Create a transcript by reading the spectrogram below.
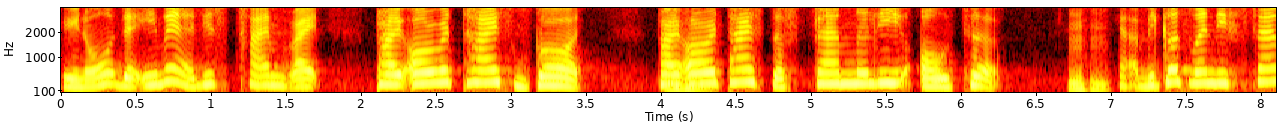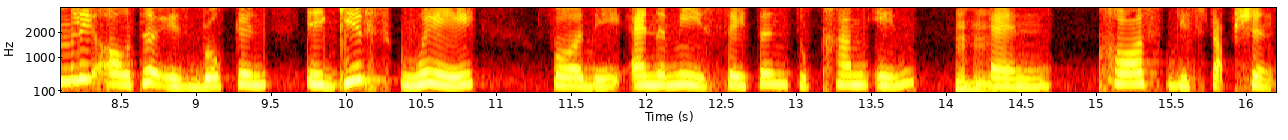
you know, that even at this time, right, prioritize God, prioritize mm-hmm. the family altar. Mm-hmm. Yeah, because when the family altar is broken, it gives way for the enemy, Satan, to come in mm-hmm. and cause disruption,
